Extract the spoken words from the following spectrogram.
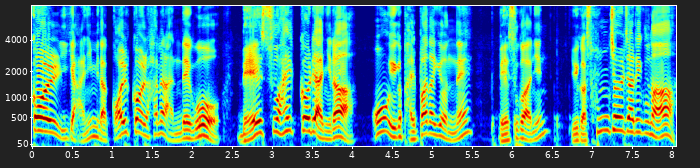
걸 이게 아닙니다. 껄껄 하면 안 되고 매수할 걸이 아니라 어 여기가 발바닥이었네 매수가 아닌 여기가 손절 자리구나.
